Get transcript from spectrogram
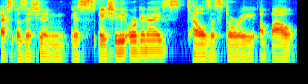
exposition is spatially organized, tells a story about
